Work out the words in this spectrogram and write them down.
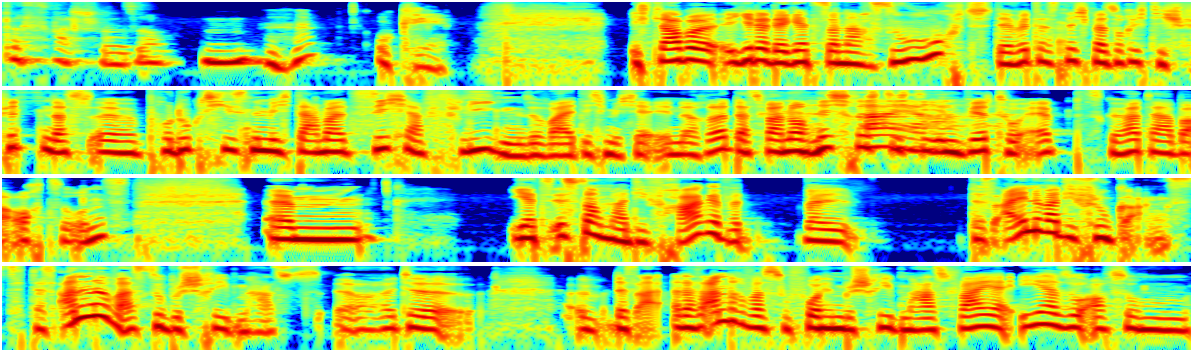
das war schon so. Mhm. Mhm. Okay. Ich glaube, jeder, der jetzt danach sucht, der wird das nicht mehr so richtig finden. Das äh, Produkt hieß nämlich damals Sicher Fliegen, soweit ich mich erinnere. Das war noch nicht richtig ah, ja. die Invirtu-App. Das gehörte aber auch zu uns. Ähm, jetzt ist noch mal die Frage, weil das eine war die Flugangst. Das andere, was du beschrieben hast, äh, heute, äh, das, das andere, was du vorhin beschrieben hast, war ja eher so auf so einem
